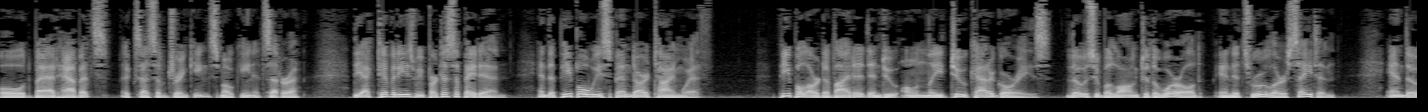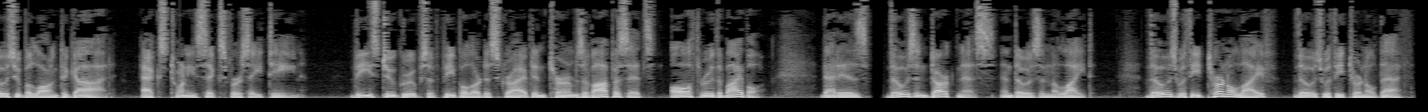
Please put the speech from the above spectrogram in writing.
old bad habits, excessive drinking, smoking, etc., the activities we participate in, and the people we spend our time with. People are divided into only two categories, those who belong to the world and its ruler, Satan, and those who belong to God. Acts 26 verse 18. These two groups of people are described in terms of opposites all through the Bible. That is, those in darkness and those in the light. Those with eternal life those with eternal death,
